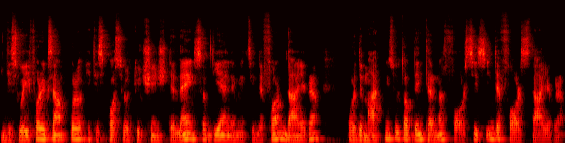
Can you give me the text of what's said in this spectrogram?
In this way, for example, it is possible to change the lengths of the elements in the form diagram or the magnitude of the internal forces in the force diagram.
